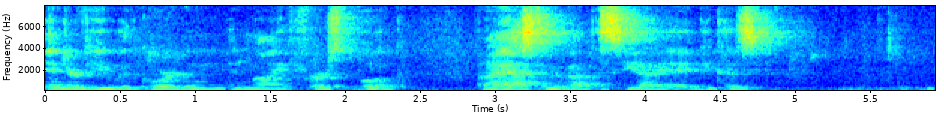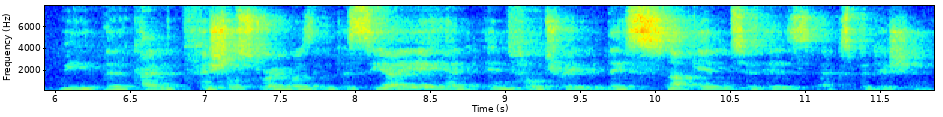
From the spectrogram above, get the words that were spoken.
interview with Gordon in my first book, and I asked him about the CIA because we, the kind of official story was that the CIA had infiltrated, they snuck into his expedition,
